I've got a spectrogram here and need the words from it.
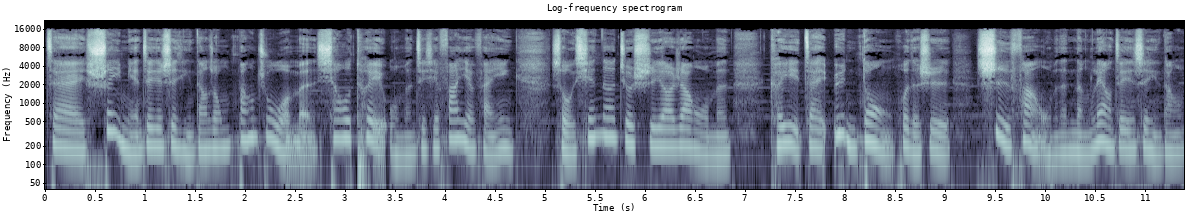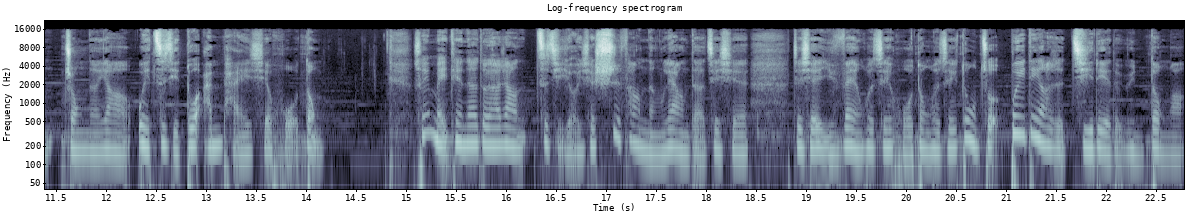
在睡眠这件事情当中，帮助我们消退我们这些发炎反应。首先呢，就是要让我们可以在运动或者是释放我们的能量这件事情当中呢，要为自己多安排一些活动。所以每天呢，都要让自己有一些释放能量的这些这些 event 或这些活动或这些动作，不一定要是激烈的运动哦。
